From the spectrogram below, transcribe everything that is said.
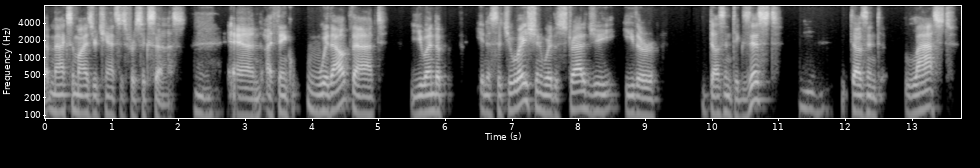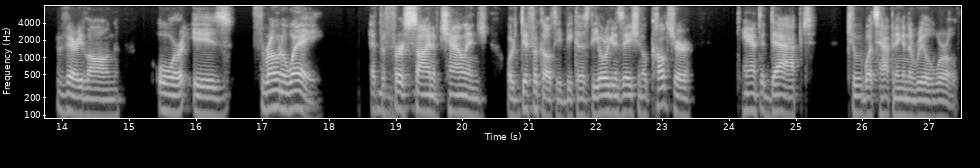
that maximize your chances for success. Mm. And I think without that, you end up in a situation where the strategy either doesn't exist, mm. doesn't last very long, or is thrown away at the mm. first sign of challenge or difficulty because the organizational culture can't adapt to what's happening in the real world.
